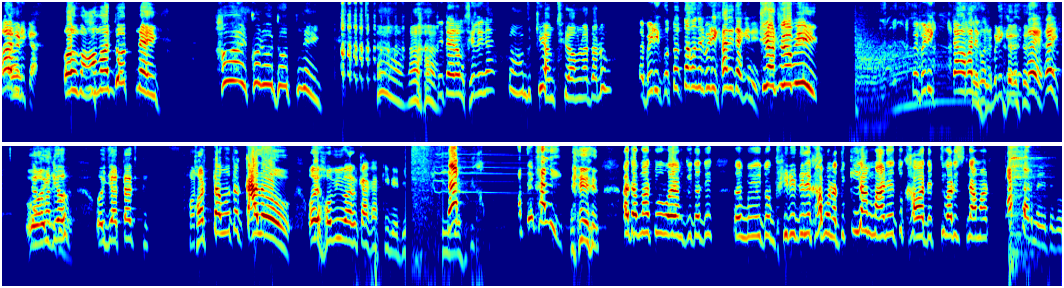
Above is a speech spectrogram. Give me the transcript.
ওই বেড়ি খা ও আমার দোত নেই। আমার কোনো দোত নেই। তুই তো এরম ছিলি না? আমি কিরাম ছিলাম না দাদু? বেড়ি কত তখন বেড়ি তুই বেড়ি টাকা পালি কোন বেড়ি খেয়ে- এই এই ওই যে ওই ফটটা মতো কালো ওই হবিবাল কাকা কিনে দি তুই খালি? আচ্ছা মা তুই ওরম কি যদি তো ফিরে দিলে খাব না তুই কিরাম মারে তুই খাওয়া দেখতে পারিস না আমার? আস্তার মেরে দেবো।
